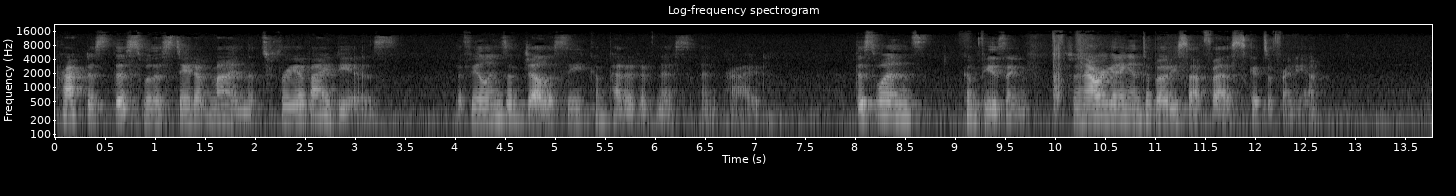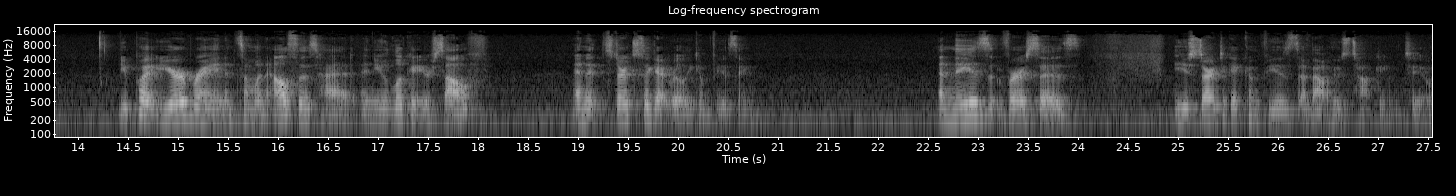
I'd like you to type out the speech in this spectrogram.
Practice this with a state of mind that's free of ideas, the feelings of jealousy, competitiveness, and pride. This one's confusing. So now we're getting into bodhisattva schizophrenia. You put your brain in someone else's head and you look at yourself, and it starts to get really confusing. And these verses, you start to get confused about who's talking to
